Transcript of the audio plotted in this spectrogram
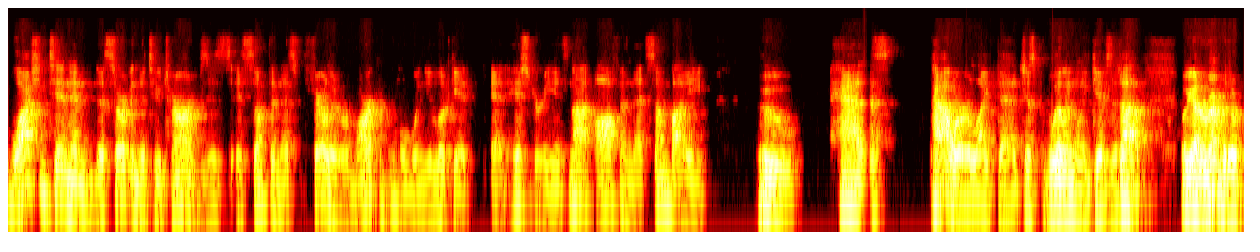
Washington and the serving the two terms is, is something that's fairly remarkable when you look at, at history. It's not often that somebody who has power like that just willingly gives it up. We got to remember there,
